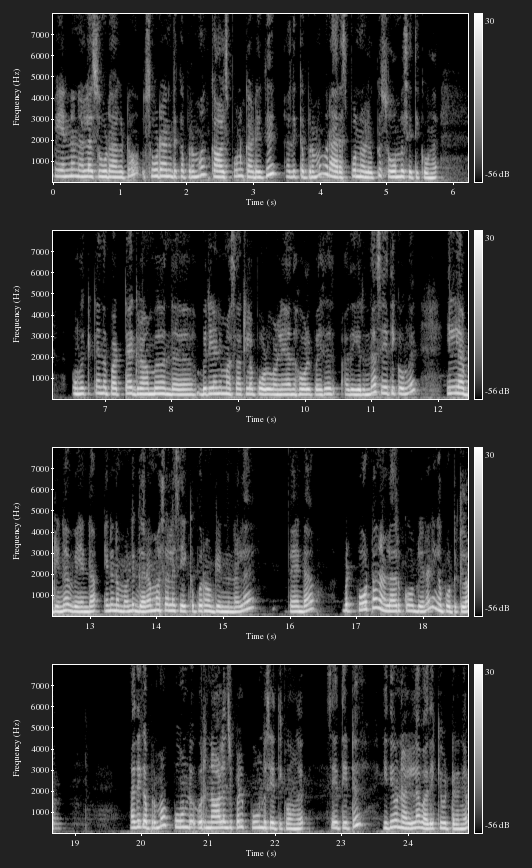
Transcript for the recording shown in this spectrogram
இப்போ எண்ணெய் நல்லா சூடாகட்டும். சூடானதுக்கப்புறமா கால் ஸ்பூன் கடுகு அதுக்கப்புறமா ஒரு அரை ஸ்பூன் அளவுக்கு சோம்பு சேர்த்திக்கோங்க. உங்ககிட்ட அந்த பட்டை கிராம்பு அந்த பிரியாணி மசாக்கெலாம் போடுவோம் இல்லையா அந்த ஹோல் பைசஸ் அது இருந்தால் சேர்த்திக்கோங்க. இல்லை அப்படின்னா வேண்டாம். ஏன்னா நம்ம வந்து கரம் மசாலா சேர்க்க போகிறோம் அப்படின்றதுனால வேண்டாம். பட் போட்டால் நல்லாயிருக்கும் அப்படின்னா நீங்கள் போட்டுக்கலாம். அதுக்கப்புறமா பூண்டு ஒரு நாலஞ்சு பல் பூண்டு சேர்த்திக்கோங்க. சேர்த்திட்டு இதையும் நல்லா வதக்கி விட்டுருங்க.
